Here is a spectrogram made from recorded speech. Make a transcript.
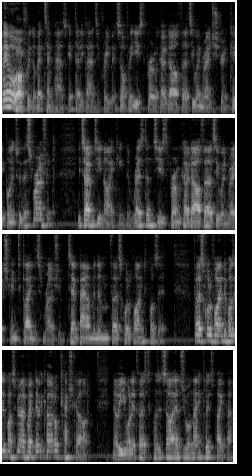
Hill are offering a bet £10, get £30 in free bets offer. Use the promo code R30 when registering. Key points for this promotion. It's open to United Kingdom residents. Use the promo code R30 when registering to claim this promotion. £10 minimum first qualifying deposit. First qualifying deposit must be made by debit card or cash card. No e wallet first deposits are eligible, and that includes PayPal.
